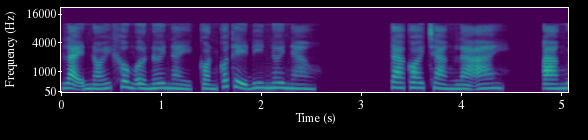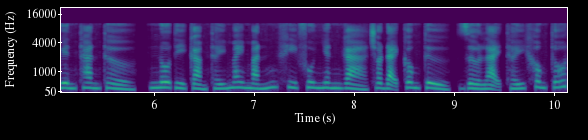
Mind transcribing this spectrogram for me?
lại nói không ở nơi này còn có thể đi nơi nào. Ta coi chàng là ai? A Nguyên than thở, nô thì cảm thấy may mắn khi phu nhân gả cho đại công tử, giờ lại thấy không tốt.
